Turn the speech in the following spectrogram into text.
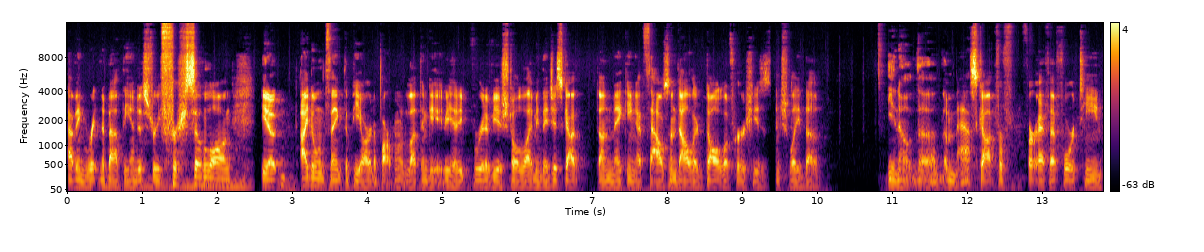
having written about the industry for so long, you know, I don't think the PR department would let them get rid of Y'shtola. I mean, they just got done making a thousand dollar doll of her. She's essentially the you know the the mascot for for FF14.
